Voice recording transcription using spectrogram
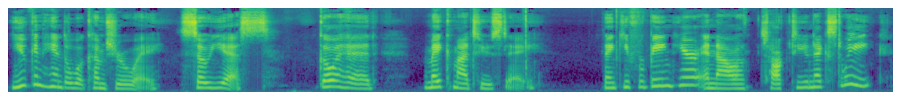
you can handle what comes your way. So, yes, go ahead, make my Tuesday. Thank you for being here, and I'll talk to you next week.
